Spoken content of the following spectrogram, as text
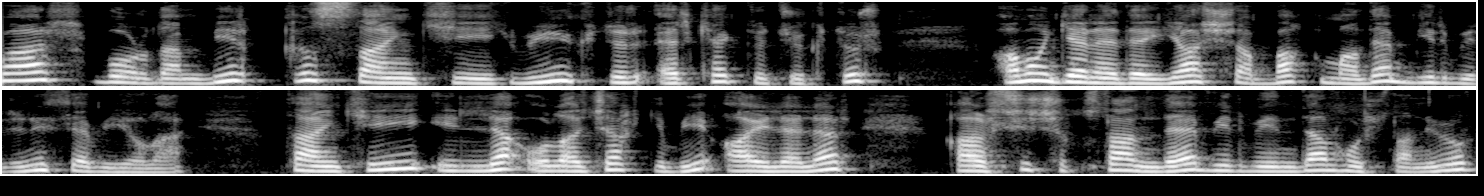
var buradan. Bir kız sanki büyüktür, erkek küçüktür. Ama gene de yaşa bakmadan birbirini seviyorlar. Sanki illa olacak gibi aileler karşı çıksan da birbirinden hoşlanıyor.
